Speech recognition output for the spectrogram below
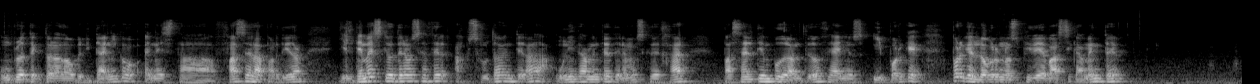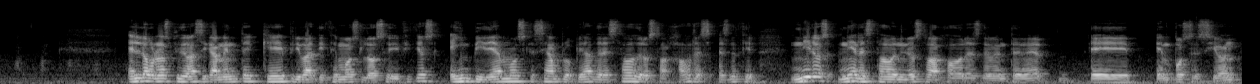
un protectorado británico en esta fase de la partida. Y el tema es que no tenemos que hacer absolutamente nada. Únicamente tenemos que dejar pasar el tiempo durante 12 años. ¿Y por qué? Porque el logro nos pide básicamente el logro nos pide básicamente que privaticemos los edificios e impidamos que sean propiedad del Estado de los trabajadores. Es decir, ni, los, ni el Estado ni los trabajadores deben tener eh, en posesión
